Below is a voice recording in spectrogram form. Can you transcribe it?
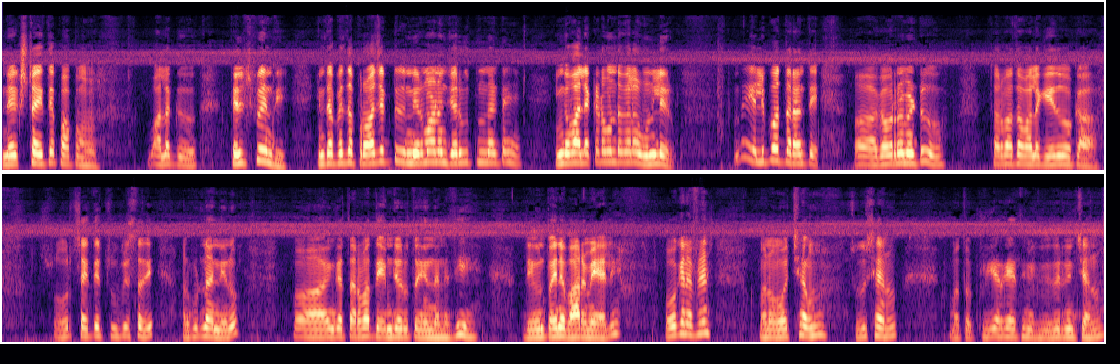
నెక్స్ట్ అయితే పాపం వాళ్ళకు తెలిసిపోయింది. ఇంత పెద్ద ప్రాజెక్టు నిర్మాణం జరుగుతుందంటే ఇంకా వాళ్ళు ఎక్కడ ఉండగల ఉండలేరు. అంటే వెళ్ళిపోతారు అంతే. గవర్నమెంటు తర్వాత వాళ్ళకి ఏదో ఒక సోర్స్ అయితే చూపిస్తుంది అనుకుంటున్నాను నేను. ఇంకా తర్వాత ఏం జరుగుతుంది అనేది దేవుని పైన భారం వేయాలి. ఓకేనా ఫ్రెండ్స్? మనం వచ్చాము చూశాను. మొత్తం క్లియర్గా అయితే మీకు వివరించాను.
